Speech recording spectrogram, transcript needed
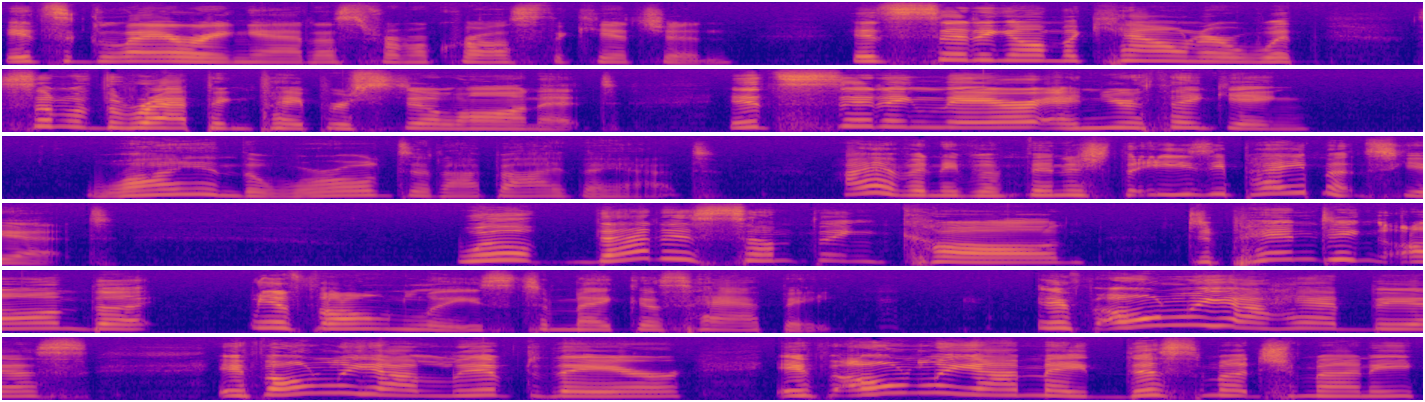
it's glaring at us from across the kitchen. It's sitting on the counter with some of the wrapping paper still on it. It's sitting there, and you're thinking, why in the world did I buy that? I haven't even finished the easy payments yet. Well, that is something called depending on the if onlys to make us happy. If only I had this, if only I lived there, if only I made this much money,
